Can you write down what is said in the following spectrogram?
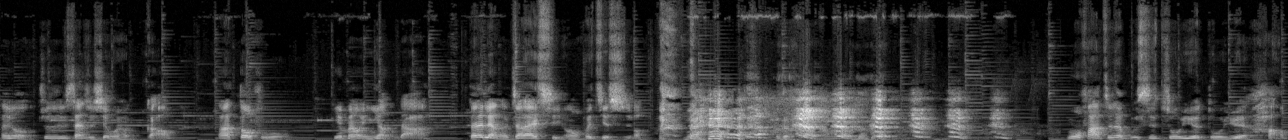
很有就是膳食纤维很高，啊豆腐也蛮有营养的，但是两个加在一起哦会结石哦。魔法真的不是做越多越好，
